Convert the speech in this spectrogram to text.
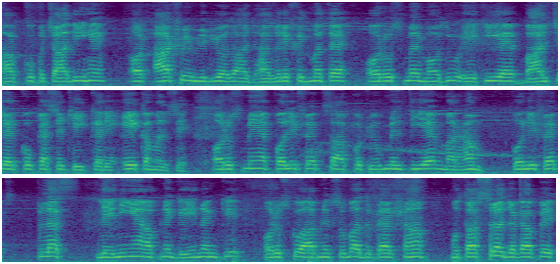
आपको पहुँचा दी हैं। और आठवीं वीडियो आज हाजिर खिदमत है और उसमें मौजू एक ही है, बाल चेयर को कैसे ठीक करें, एक अमल से। और उसमें है पोलीफेक्स आपको ट्यूब मिलती है, मरहम पोलीफेक्स प्लस लेनी है आपने ग्रीन रंग की और उसको आपने सुबह, दोपहर, शाम मुतासर जगह पे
